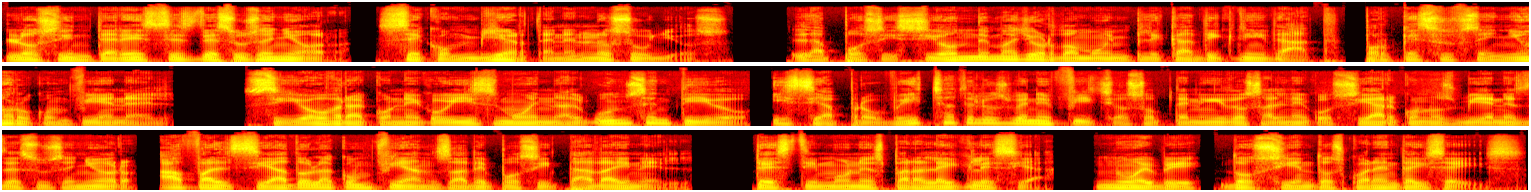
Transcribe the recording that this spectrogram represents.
Los intereses de su Señor se convierten en los suyos. La posición de mayordomo implica dignidad, porque su Señor confía en él. Si obra con egoísmo en algún sentido y se aprovecha de los beneficios obtenidos al negociar con los bienes de su Señor, ha falseado la confianza depositada en él. Testimonios para la Iglesia 9.246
